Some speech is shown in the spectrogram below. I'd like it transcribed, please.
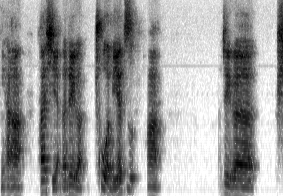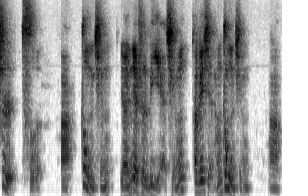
你看啊，他写的这个错别字啊，这个是此啊重情，人家是烈情，他给写成重情啊。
